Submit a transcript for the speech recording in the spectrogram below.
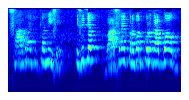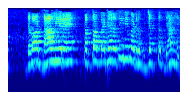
साधना की कमी से। इसे जब वासनाएँ प्रबल पूर्वक आपको दबाव डाल नहीं रहे, तब तक बैठे रहते ही नहीं बैठ रहे जब तक ध्यान नहीं।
